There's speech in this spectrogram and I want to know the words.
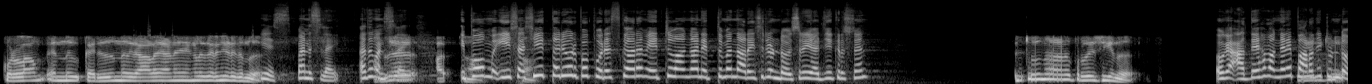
കൊള്ളാം എന്ന് കരുതുന്ന ഒരാളെയാണ് ഞങ്ങൾ തിരഞ്ഞെടുക്കുന്നത്. മനസ്സിലായി. അത് മനസ്സിലായി. ഇപ്പൊ ഈ ശശി തരൂർ ഇപ്പൊ പുരസ്കാരം ഏറ്റുവാങ്ങാൻ എത്തുമെന്ന് അറിയിച്ചിട്ടുണ്ടോ ശ്രീ അജയ് കൃഷ്ണൻ? എത്തുമെന്നാണ് പ്രതീക്ഷിക്കുന്നത്. ഓക്കെ അദ്ദേഹം അങ്ങനെ പറഞ്ഞിട്ടുണ്ടോ?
